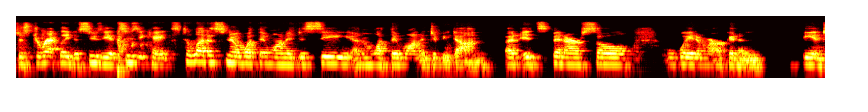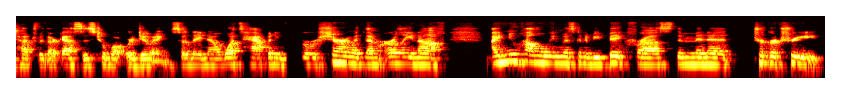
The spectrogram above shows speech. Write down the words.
just directly to Susie at Susie Cakes to let us know what they wanted to see and what they wanted to be done. But it's been our sole way to market and be in touch with our guests as to what we're doing so they know what's happening. We're sharing with them early enough. I knew Halloween was going to be big for us the minute trick or treat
